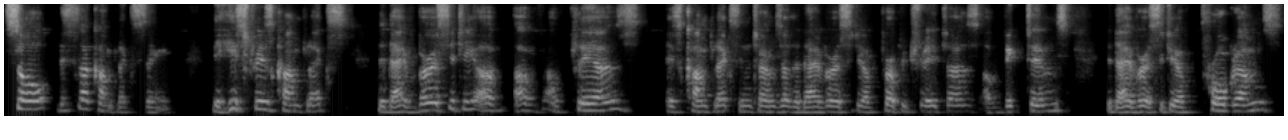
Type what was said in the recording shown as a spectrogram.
So this is a complex thing. The history is complex. The diversity of, of, of players is complex in terms of the diversity of perpetrators, of victims, the diversity of programs,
